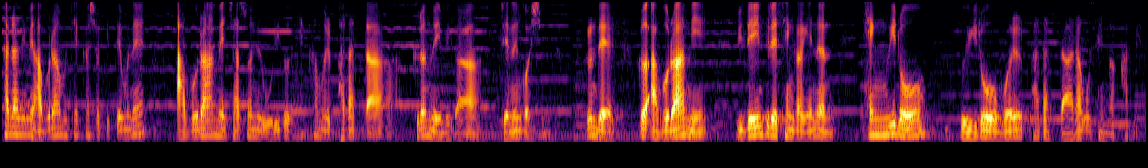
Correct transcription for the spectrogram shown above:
하나님이 아브라함을 택하셨기 때문에 아브라함의 자손인 우리도 택함을 받았다. 그런 의미가 되는 것입니다. 그런데 그 아브라함이 유대인들의 생각에는 행위로 의로움을 받았다라고 생각합니다.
